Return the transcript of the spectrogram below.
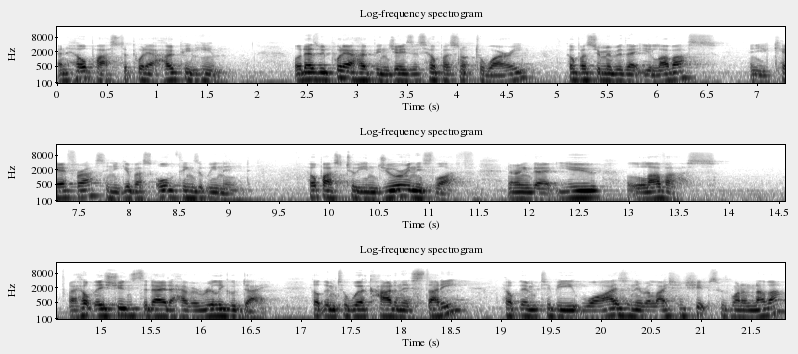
and help us to put our hope in Him. Lord, as we put our hope in Jesus, help us not to worry. Help us remember that you love us and you care for us and you give us all the things that we need. Help us to endure in this life, knowing that you love us. I help these students today to have a really good day. Help them to work hard in their study. Help them to be wise in their relationships with one another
